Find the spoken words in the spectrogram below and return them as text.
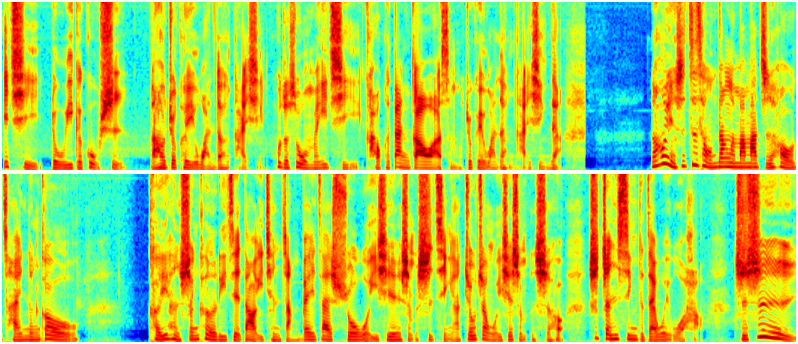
一起读一个故事，然后就可以玩得很开心；或者是我们一起烤个蛋糕啊，什么就可以玩得很开心。这样，然后也是自从当了妈妈之后，才能够。可以很深刻的理解到，以前长辈在说我一些什么事情啊，纠正我一些什么的时候，是真心的在为我好，只是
